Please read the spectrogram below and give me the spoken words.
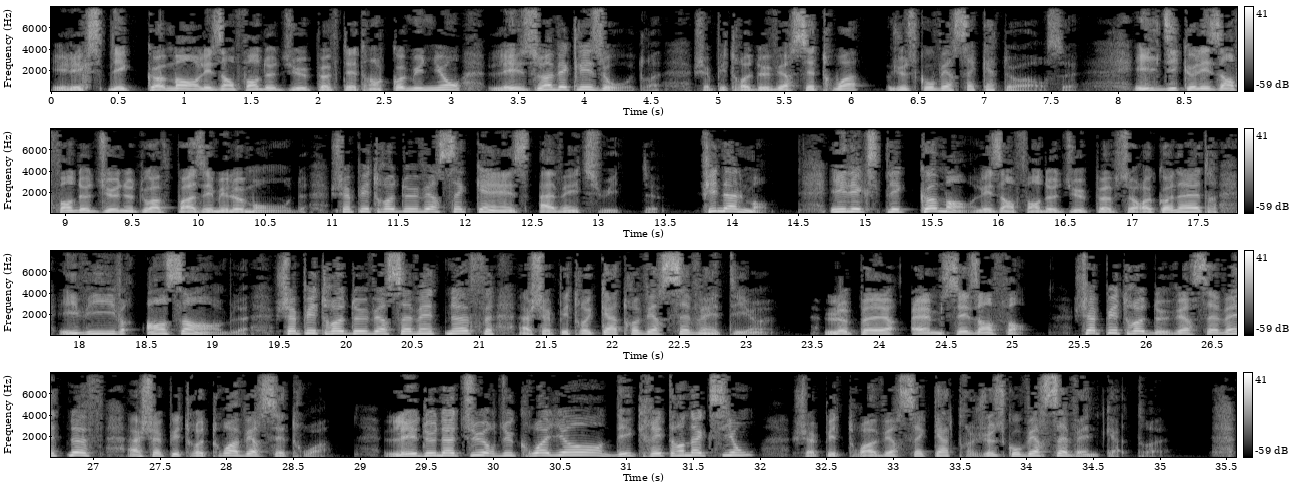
Il explique comment les enfants de Dieu peuvent être en communion les uns avec les autres. Chapitre 2, verset 3 jusqu'au verset 14. Il dit que les enfants de Dieu ne doivent pas aimer le monde. Chapitre 2, verset 15 à 28. Finalement, il explique comment les enfants de Dieu peuvent se reconnaître et vivre ensemble. Chapitre 2, verset 29 à chapitre 4, verset 21. Le Père aime ses enfants. Chapitre 2, verset 29 à chapitre 3, verset 3. Les deux natures du croyant décrites en action. Chapitre 3, verset 4 jusqu'au verset 24.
